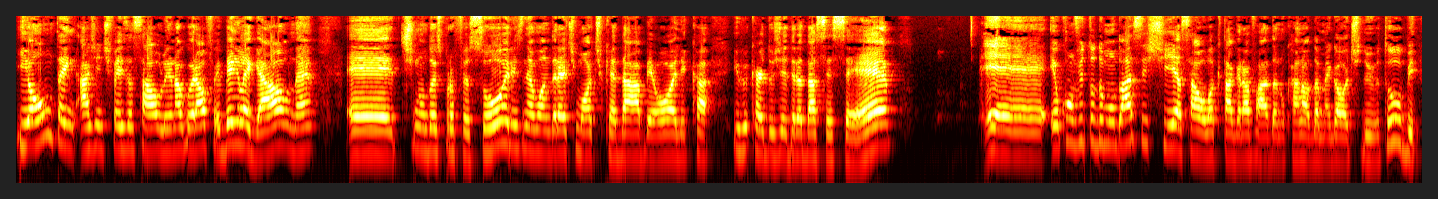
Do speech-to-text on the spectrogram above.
E ontem a gente fez essa aula inaugural, foi bem legal, né? É, tinham dois professores, né? O André Timóteo, que é da Beólica, e o Ricardo Gedra, da CCE. É, eu convido todo mundo a assistir essa aula que tá gravada no canal da Megawatt do YouTube,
